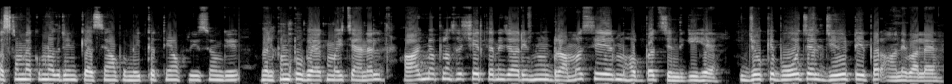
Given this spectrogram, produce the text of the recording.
असलम नाजरीन कैसे आप? उम्मीद करते हैं आप फ्री से होंगे। Welcome to back my channel आज मैं अपना से शेयर करने जा रही हूँ। ड्रामा सीरियल मोहब्बत, ज़िंदगी है, जो कि बहुत जल्द जियो टी पर आने वाला है।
